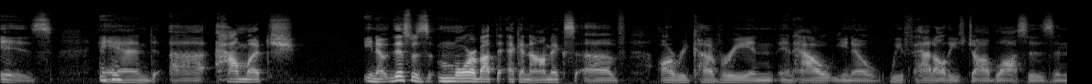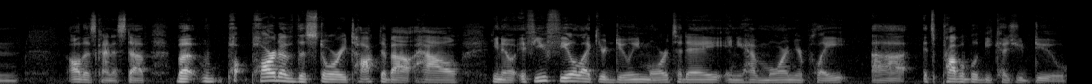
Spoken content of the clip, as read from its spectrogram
is and uh, how much, you know, this was more about the economics of our recovery and, and how, you know, we've had all these job losses and all this kind of stuff. But p- part of the story talked about how, you know, if you feel like you're doing more today and you have more on your plate, uh, it's probably because you do.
